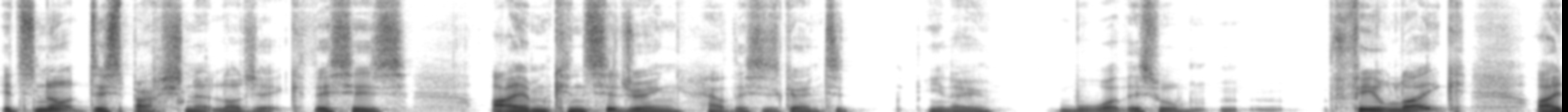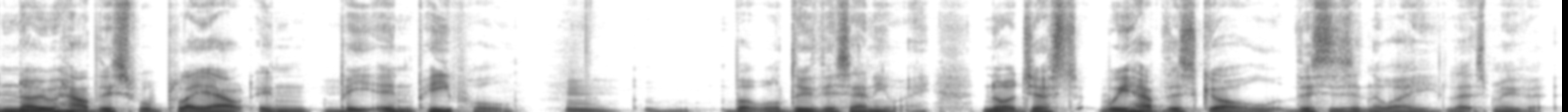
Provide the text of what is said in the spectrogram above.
it's not dispassionate logic. This is I am considering how this is going to, you know, what this will feel like. I know how this will play out in pe- in people, Mm. but we'll do this anyway. Not just we have this goal, this is in the way, let's move it.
